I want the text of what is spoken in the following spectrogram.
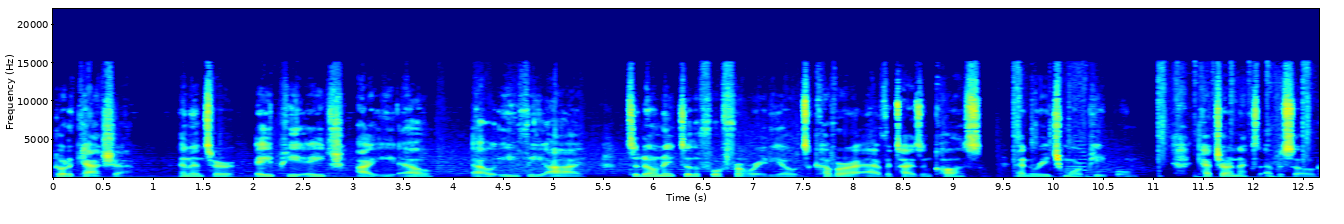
Go to Cash App and enter APHIEL LEVI to donate to the Forefront Radio to cover our advertising costs and reach more people. Catch our next episode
